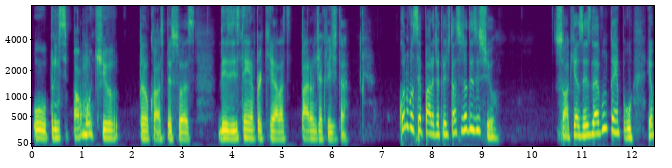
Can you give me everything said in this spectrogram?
o principal motivo pelo qual as pessoas desistem é porque elas param de acreditar. Quando você para de acreditar, você já desistiu. Só que às vezes leva um tempo. Eu,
